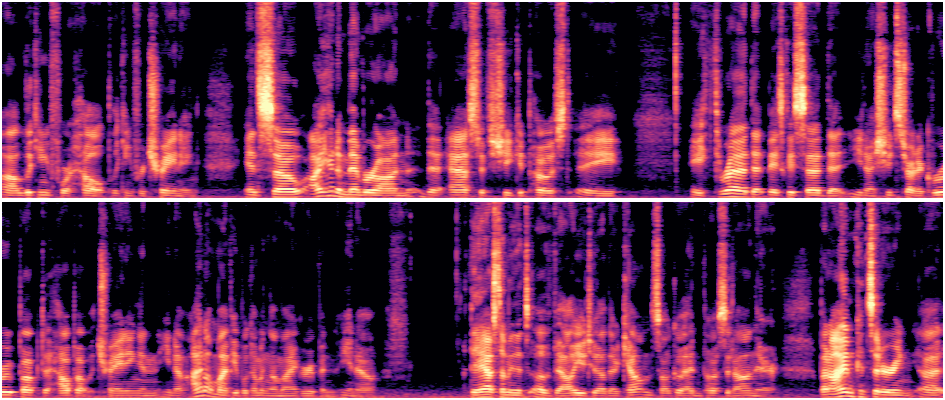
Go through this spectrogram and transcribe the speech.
looking for help, looking for training. And so I had a member on that asked if she could post a a thread that basically said that you know she'd start a group up to help out with training and you know I don't mind people coming on my group and you know they have something that's of value to other accountants, so I'll go ahead and post it on there. But I'm considering uh,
